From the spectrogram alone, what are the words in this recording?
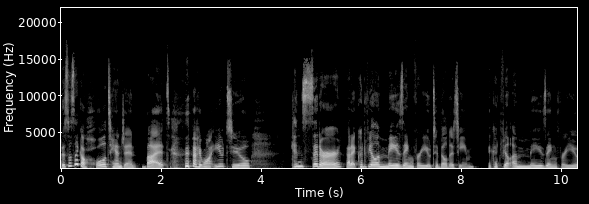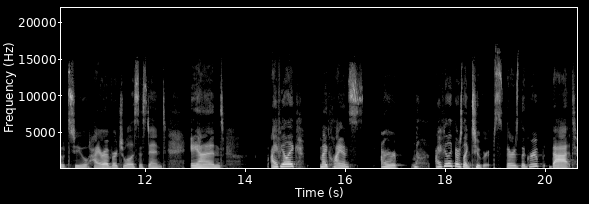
this was like a whole tangent but i want you to consider that it could feel amazing for you to build a team. It could feel amazing for you to hire a virtual assistant. And i feel like my clients are I feel like there's like two groups. There's the group that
